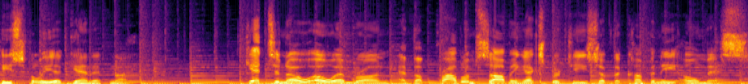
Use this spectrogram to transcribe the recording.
peacefully again at night. Get to know OM-Run and the problem-solving expertise of the company OMIS.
